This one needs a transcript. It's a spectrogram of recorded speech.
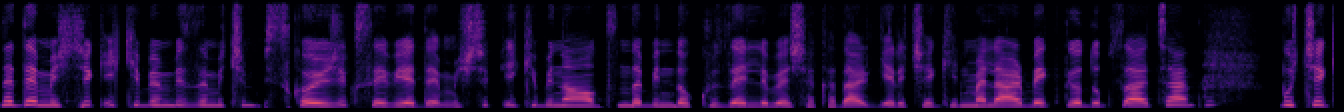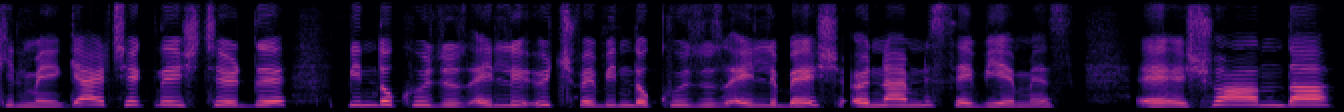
Ne demiştik? 2000 bizim için psikolojik seviye demiştik. 2000 altında 1955'e kadar geri çekilmeler bekliyorduk zaten. Bu çekilmeyi gerçekleştirdi. 1953 ve 1955 önemli seviyemiz. E, şu anda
